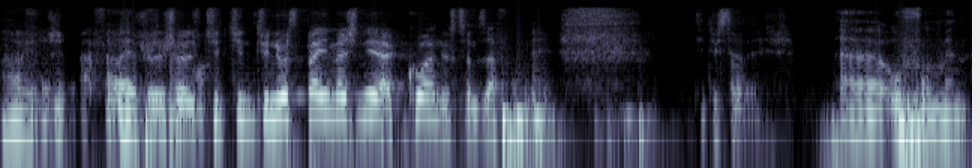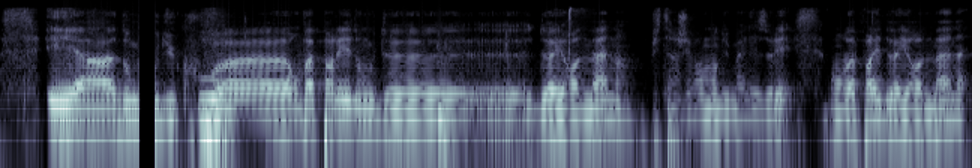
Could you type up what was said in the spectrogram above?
Ah, oui, j'ai- À fond. ouais, Je- putain, je- tu tu- tu n'oses pas imaginer à quoi nous sommes à fond. Mais si tu savais. Euh, au fond même. Et euh, donc du coup, euh, on va parler donc de, de Iron Man. Putain, j'ai vraiment du mal, désolé. On va parler de Iron Man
